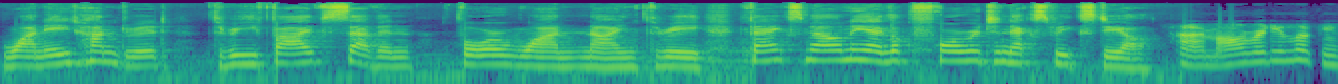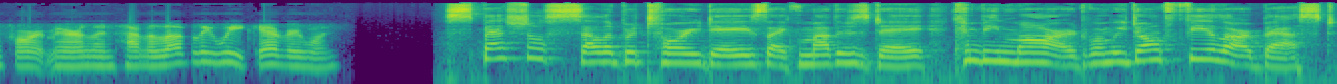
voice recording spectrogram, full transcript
1 800 357 4193. Thanks, Melanie. I look forward to next week's deal. I'm already looking for it, Marilyn. Have a lovely week, everyone. Special celebratory days like Mother's Day can be marred when we don't feel our best.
